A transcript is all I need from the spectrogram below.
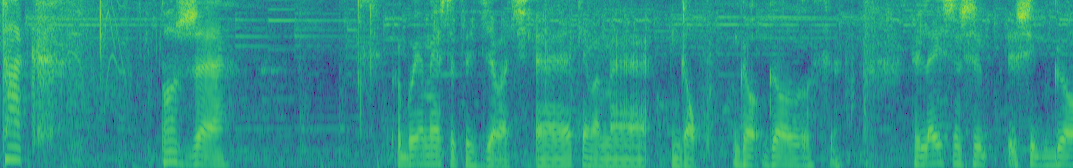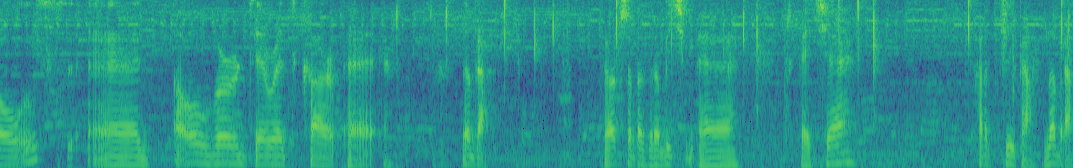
Tak. Boże. Próbujemy jeszcze coś zdziałać. E, jakie mamy go, go, goals? Relationship ship goals e, over the red carpet. Dobra. To trzeba zrobić. E, czekajcie. Hard flipa. Dobra.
